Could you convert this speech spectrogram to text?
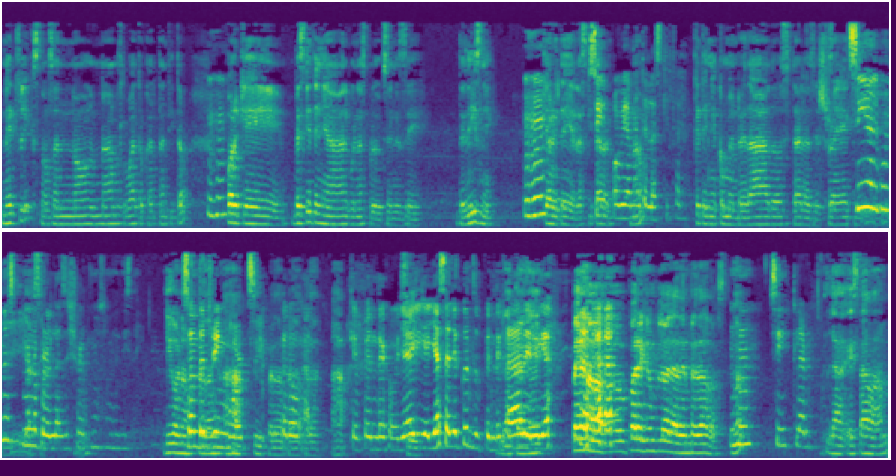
Netflix, o sea, no, nada más lo voy a tocar tantito, porque ves que tenía algunas producciones de, de Disney que ahorita ya las Sí, quitaron. obviamente ¿no? las quitaron. Que tenía como enredados y tal, las de Shrek. Sí, y- algunas. y bueno, así, pero las de Shrek ¿no? no son de Disney. Digo, no. son de DreamWorks, sí, perdón, pero- perdón, perdón, Ajá. Qué pendejo. Ya, Sí. ya, salió con su pendejada del día. Pero, por ejemplo, la de enredados, ¿no? Sí, claro. La estaba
